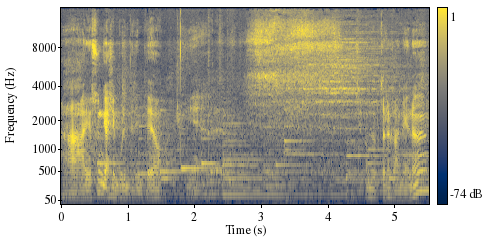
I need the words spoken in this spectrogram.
다이 순교하신 분들인데요. 예. 지금 들어가면은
